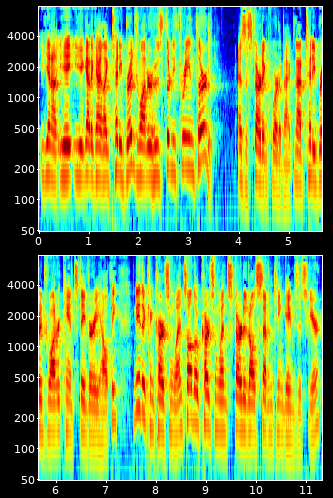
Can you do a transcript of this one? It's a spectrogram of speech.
you know, you, you got a guy like Teddy Bridgewater who's 33 and 30 as a starting quarterback. Now, Teddy Bridgewater can't stay very healthy. Neither can Carson Wentz, although Carson Wentz started all 17 games this year.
